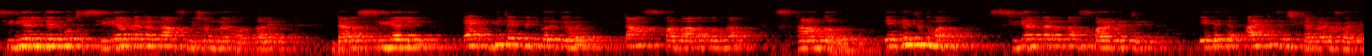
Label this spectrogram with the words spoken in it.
সিরিয়াল যেহেতু বলছে সিরিয়াল ডাটা ট্রান্সমিশন মেথড তাহলে ডাটা সিরিয়ালি এক বিট এক বিট করে কি হবে? ট্রান্সফার বা আদান প্রদান স্থানান্তর হবে। এক্ষেত্রে তোমার সিরিয়াল ডাটা ট্রান্সফারের ক্ষেত্রে, এক্ষেত্রে আরেকটা জিনিস খেয়াল রাখব সবাই যে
